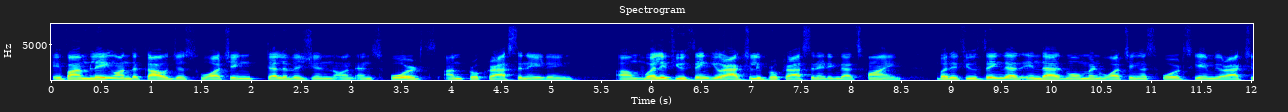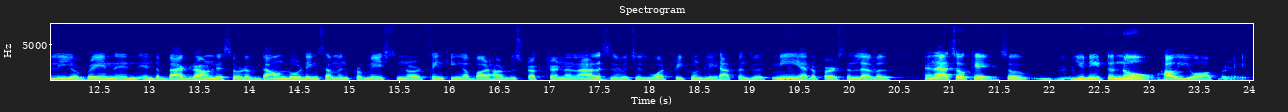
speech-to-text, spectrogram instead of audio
if I'm laying on the couch just watching television and sports, I'm procrastinating. Um, well, if you think you're actually procrastinating, that's fine. But if you think that in that moment watching a sports game, you're actually, your brain in the background is sort of mm-hmm. downloading some information or thinking about how to structure an analysis, which is what frequently happens with me mm-hmm. at a personal mm-hmm. level. And that's okay. So you need to know how you operate.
